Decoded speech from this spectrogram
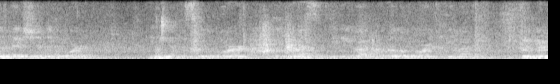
innovation and war? Thinking of the Civil War in the U.S. and thinking about guerrilla war in Cuba. Mm-hmm.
